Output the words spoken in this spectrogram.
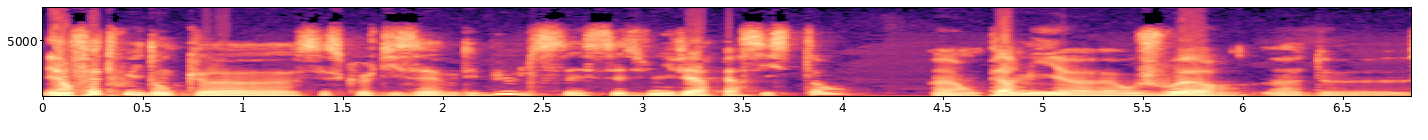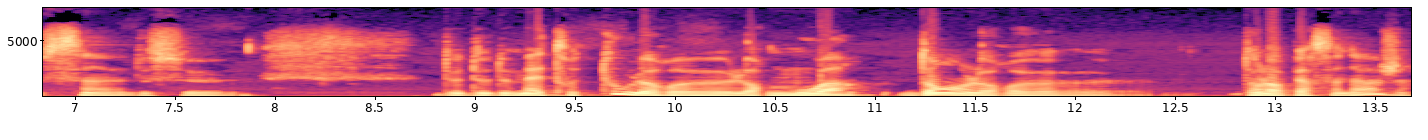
Et en fait, oui, donc euh, c'est ce que je disais au début, ces, ces univers persistants euh, ont permis euh, aux joueurs euh, de, de se, de, de, de mettre tout leur, euh, leur moi dans leur, euh, dans leur personnage,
